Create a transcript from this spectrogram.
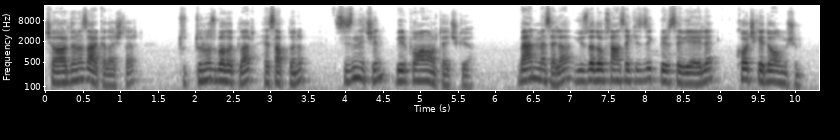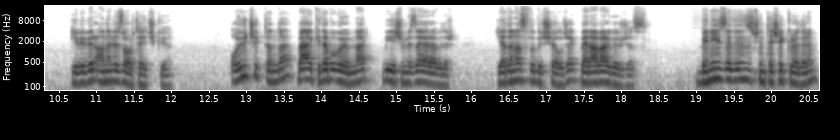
çağırdığınız arkadaşlar, tuttuğunuz balıklar hesaplanıp sizin için bir puan ortaya çıkıyor. Ben mesela %98'lik bir seviyeyle koç kedi olmuşum gibi bir analiz ortaya çıkıyor. Oyun çıktığında belki de bu bölümler bir işimize yarabilir. Ya da nasıl bir şey olacak beraber göreceğiz. Beni izlediğiniz için teşekkür ederim.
